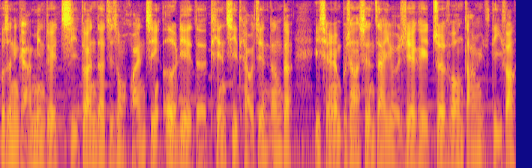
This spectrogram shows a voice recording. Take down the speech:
或者你可能面对极端的这种环境、恶劣的天气条件等等。以前人不像现在有一些可以遮风挡雨的地方，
